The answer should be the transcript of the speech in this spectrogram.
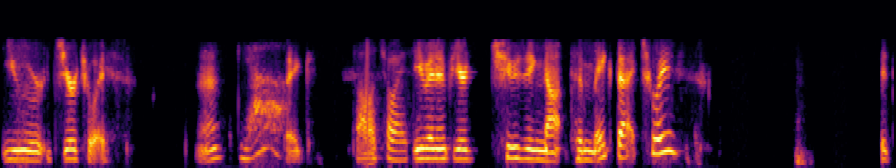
you it's your choice. Yeah? Yeah, Like it's all a choice. even if you're choosing not to make that choice, it's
